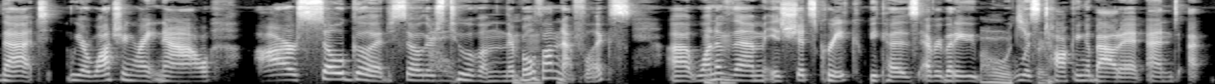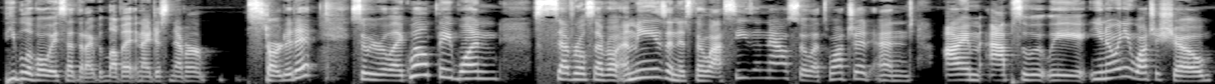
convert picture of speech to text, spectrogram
that we are watching right now are so good. So there's Oh. two of them. They're both on Netflix. Uh, one Mhm. of them is Schitt's Creek because everybody Oh, was great. talking about it and uh, people have always said that I would love it and I just never started it. So we were like, well, they won several several Emmys and it's their last season now, so let's watch it and I'm absolutely, you know when you watch a show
